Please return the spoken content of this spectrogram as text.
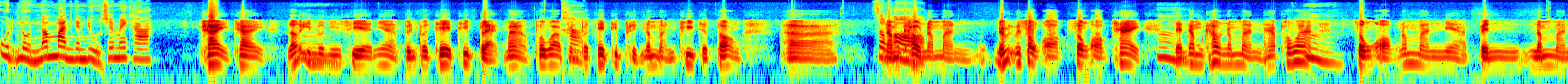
อุดหนุนน้ำมันกันอยู่ใช่ไหมคะใช่ใช่แล้วอืมอินโดนีเซียเนี่ยเป็นประเทศที่แปลกมาก เพราะว่าเป็นค่ะประเทศที่ผลิตน้ำมันที่จะต้องอ่าส่ง นำออกเข้าน้ำมันส่งออกส่งออกใช่อืมแต่นำเข้าน้ำมันฮะเพราะว่าอืมส่งออกน้ำมันเนี่ยเป็นน้ำมัน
